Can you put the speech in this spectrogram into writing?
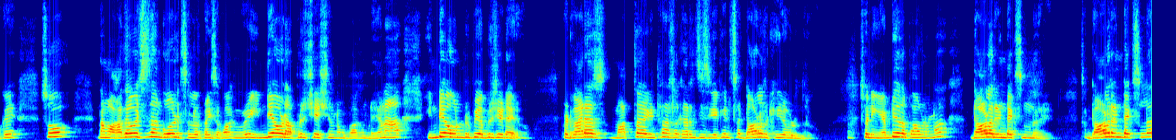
ஓகே ஸோ நம்ம அதை வச்சு தான் கோல்டு சில்வர் ப்ரைஸை பார்க்க முடியும். இந்தியாவோட அப்ரிஷியேஷன் நம்ம பார்க்க முடியும். ஏன்னா இந்தியா ஒன் ருபி அப்ரிஷியேட் ஆகிருக்கும் பட் வேற மற்ற இன்டர்நேஷ்னல் கரன்சிஸ்க்கு எகேன்ஸ்டாக டாலர் கீழே விழுந்துருக்கும் ஸோ நீங்கள் எப்படி அதை பார்க்கணுன்னா டாலர் இண்டெக்ஸ்னு இருக்குது ஸோ டாலர் இண்டெக்ஸில்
